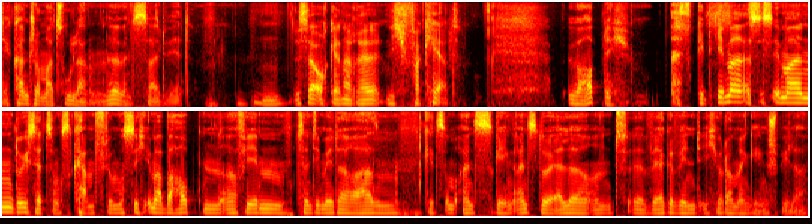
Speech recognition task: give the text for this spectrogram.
der kann schon mal zulangen, ne, wenn es Zeit wird. Hm, Ist ja auch generell nicht verkehrt. Überhaupt nicht. Es geht immer, es ist immer ein Durchsetzungskampf. Du musst dich immer behaupten, auf jedem Zentimeter Rasen geht es um eins gegen eins Duelle und äh, wer gewinnt, ich oder mein Gegenspieler.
